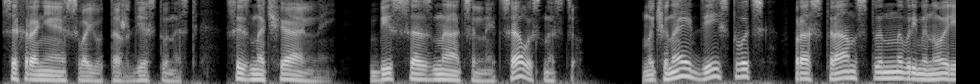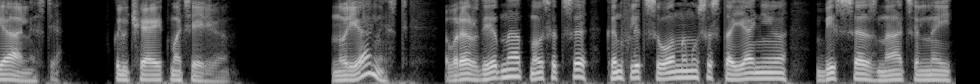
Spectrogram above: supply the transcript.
сохраняя свою тождественность с изначальной, бессознательной целостностью, начинает действовать в пространственно-временной реальности, включает материю. Но реальность враждебно относится к инфляционному состоянию бессознательной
